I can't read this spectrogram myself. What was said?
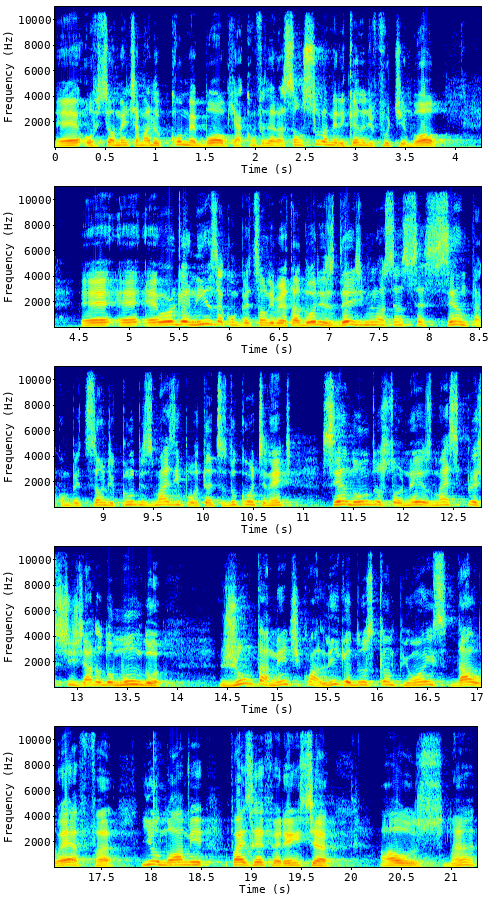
é oficialmente chamado Comebol, que é a Confederação Sul-Americana de Futebol, é, é- é- organiza a competição Libertadores desde 1960, a competição de clubes mais importantes do continente, sendo um dos torneios mais prestigiados do mundo, juntamente com a Liga dos Campeões da UEFA. E o nome faz referência aos, né,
